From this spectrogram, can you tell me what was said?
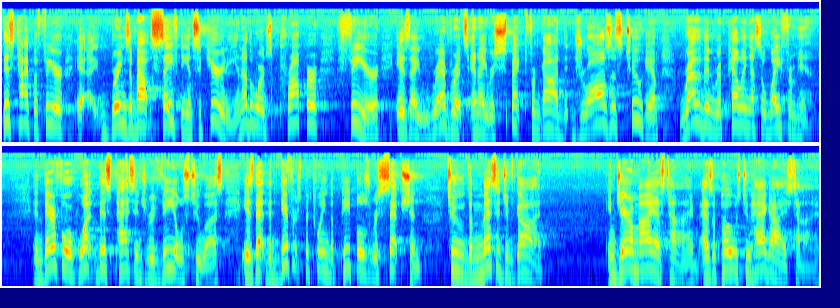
This type of fear uh, brings about safety and security. In other words, proper fear is a reverence and a respect for God that draws us to Him rather than repelling us away from Him. And therefore, what this passage reveals to us is that the difference between the people's reception to the message of God in Jeremiah's time as opposed to Haggai's time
